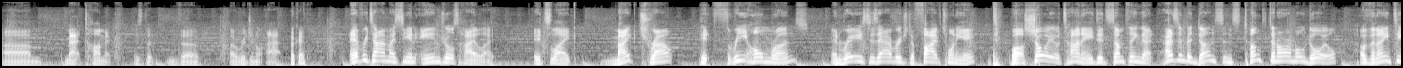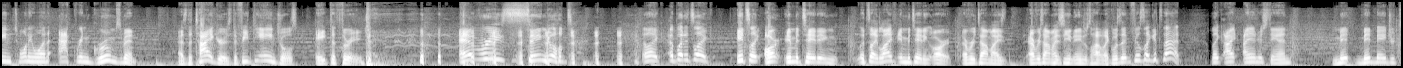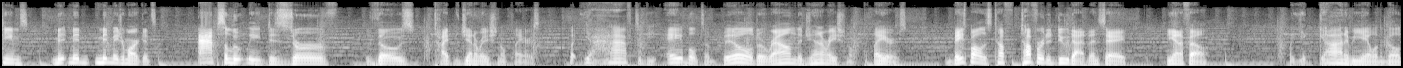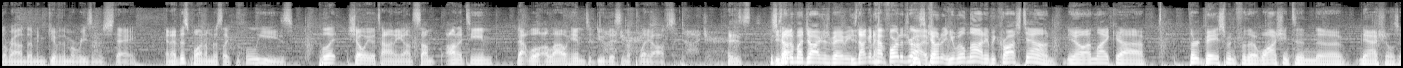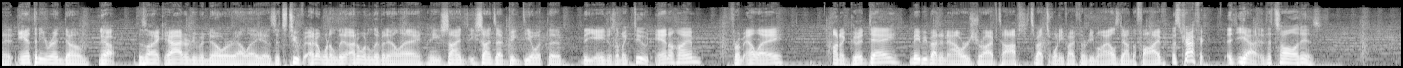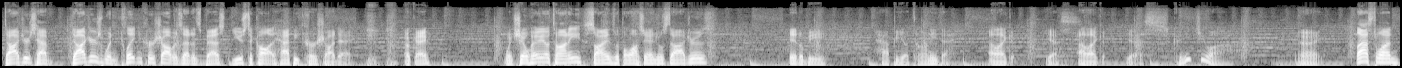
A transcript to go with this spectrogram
Um, Matt Tomic is the the original at. Okay. Every time I see an Angels highlight, it's like Mike Trout hit three home runs and raised his average to 528, while Shohei Ohtani did something that hasn't been done since Tungsten Arm Doyle of the 1921 Akron Groomsmen, as the Tigers defeat the Angels eight to three. Every single, t- like, but it's like it's like art imitating. It's like life imitating art. Every time I every time I see an Angels highlight, was it feels like it's that. Like I I understand mid mid major teams, mid mid mid major markets, absolutely deserve those type of generational players. But you have to be able to build around the generational players. Baseball is tough tougher to do that than say the NFL. But you gotta be able to build around them and give them a reason to stay. And at this point, I'm just like, please put Shohei Ohtani on some on a team that will allow him to do this in the playoffs. He's, He's, he's coming not, to my Dodgers, baby. he's not gonna have far to drive. He's coming, he will not. He'll be cross town. You know, unlike uh, third baseman for the Washington uh, Nationals, uh, Anthony Rendon. yeah. is like, I don't even know where LA is. It's too. I don't want to live. I don't want to live in LA. And he signs. He signs that big deal with the the Angels. I'm like, dude, Anaheim from LA on a good day, maybe about an hour's drive tops. It's about 25, 30 miles down the five. That's traffic. Uh, yeah, that's all it is. Dodgers have Dodgers when Clayton Kershaw was at his best used to call it Happy Kershaw Day. Okay, when Shohei Ohtani signs with the Los Angeles Dodgers, it'll be Happy Ohtani Day. I like it. Yes. I like it. Yes. Konnichiwa. All right. Last one.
